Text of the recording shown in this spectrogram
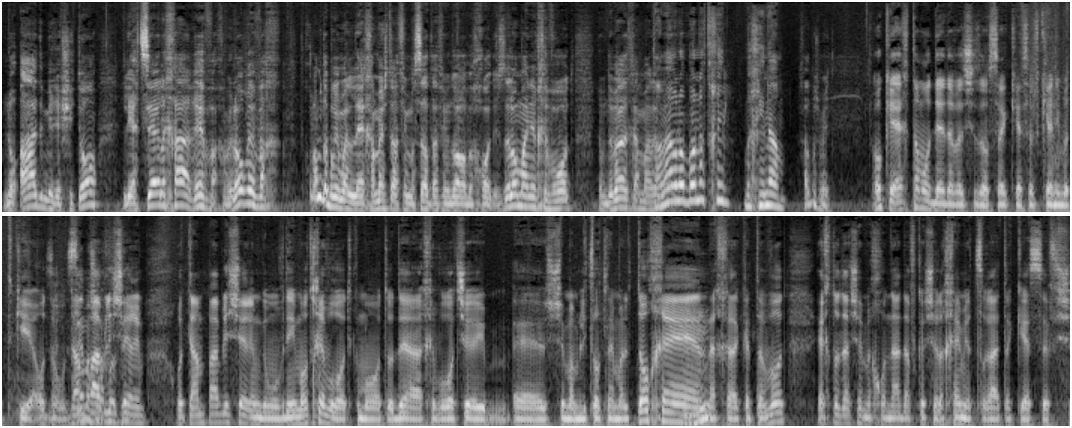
נועד מראשיתו לייצר לך רווח, ולא רווח, אנחנו לא מדברים על 5,000-10,000 דולר בחודש, זה לא מעניין חברות, אני מדבר איתכם על... אתה אומר לו בוא נתחיל בחינם. חד משמעית. אוקיי, איך אתה מודד אבל שזה עושה כסף? כי אני מתקיע, עוד פעם, אותם פאבלישרים, אותם פאבלישרים גם עובדים עם עוד חברות, כמו, אתה יודע, חברות ש, אה, שממליצות להם על תוכן, אחרי הכתבות, איך אתה יודע שהמכונה דווקא שלכם יצרה את הכסף ש...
